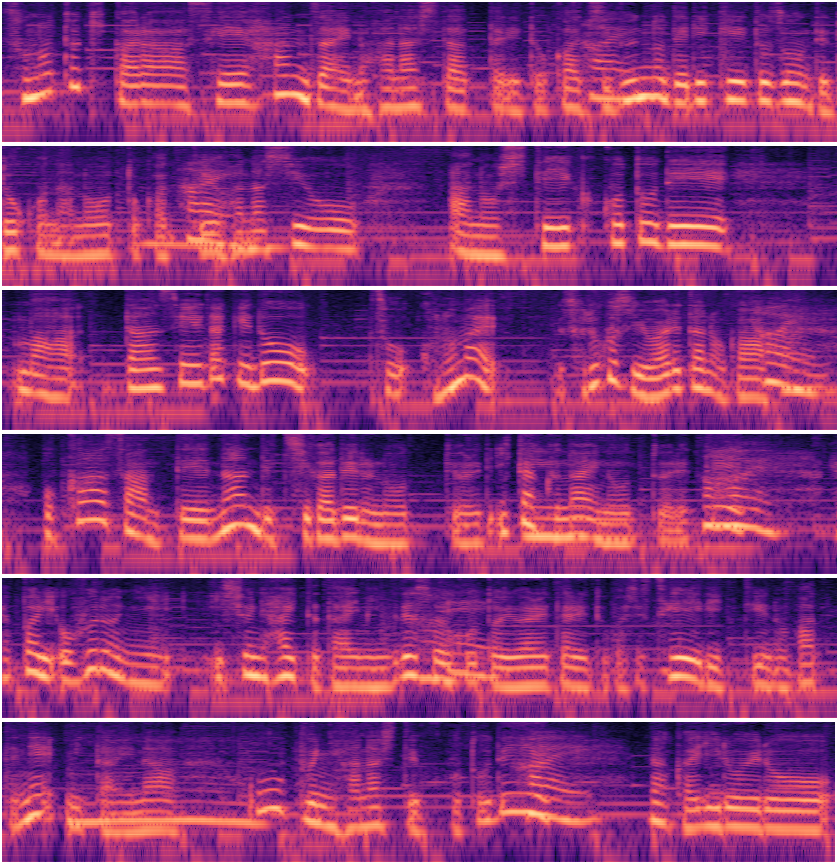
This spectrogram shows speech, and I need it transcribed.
その時から性犯罪の話だったりとか、はい。自分のデリケートゾーンってどこなのとかっていう話を、あのしていくことでまあ男性だけどそうこの前それこそ言われたのが、はい。お母さんってなんで血が出るの?」って言われて「痛くないの?」って言われて、はい。やっぱりお風呂に一緒に入ったタイミングでそういうことを言われたりとかして、生理っていうのがあってねみたいな、オープンに話していくことで、はい。なんかいろいろ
